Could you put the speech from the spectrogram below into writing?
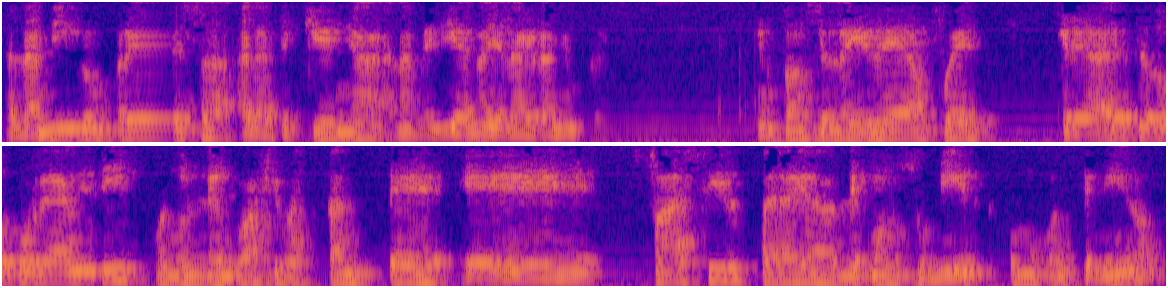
a la microempresa, a la pequeña, a la mediana y a la gran empresa. Entonces la idea fue crear este docu-reality con un lenguaje bastante eh, fácil para de consumir como contenido,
